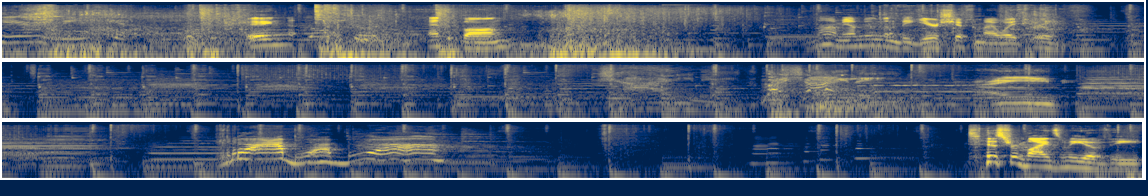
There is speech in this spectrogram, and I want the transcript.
Here we go. Bing. And bong. No, I mean, I'm gonna be gear shifting my way through. Shiny. My shiny. Tiny. Blah, blah, blah. This reminds me of the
